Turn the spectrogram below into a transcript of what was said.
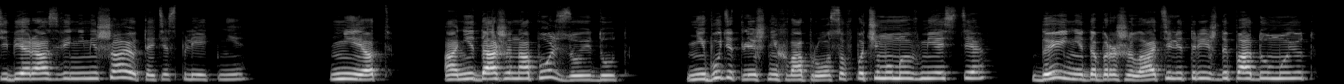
Тебе разве не мешают эти сплетни? Нет, они даже на пользу идут. Не будет лишних вопросов, почему мы вместе. Да и недоброжелатели трижды подумают,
